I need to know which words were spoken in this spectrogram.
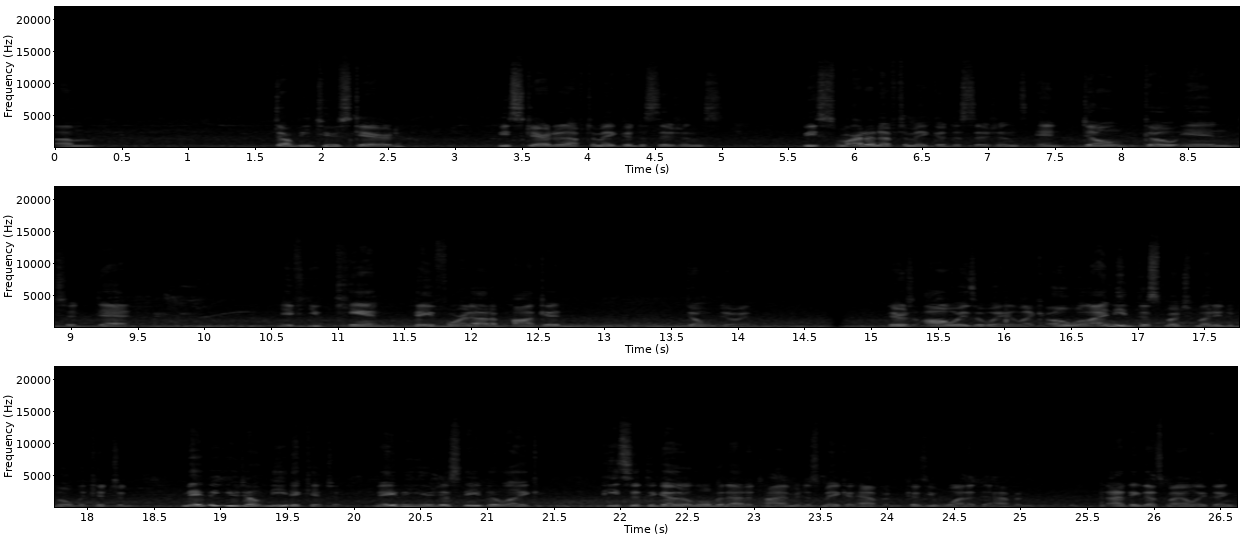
Um, don't be too scared. Be scared enough to make good decisions. Be smart enough to make good decisions, and don't go into debt. If you can't pay for it out of pocket, don't do it. There's always a way. Like, oh well, I need this much money to build a kitchen. Maybe you don't need a kitchen. Maybe you just need to like piece it together a little bit at a time and just make it happen because you want it to happen. I think that's my only thing.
